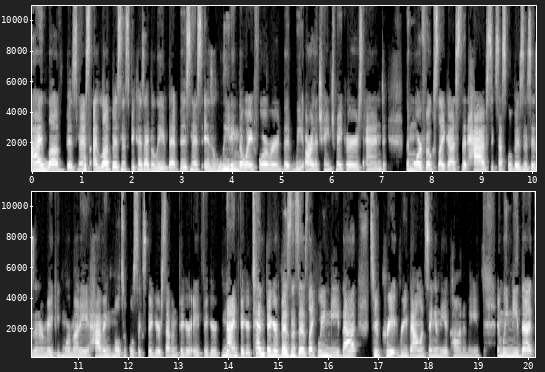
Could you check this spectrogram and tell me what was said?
I love business. I love business because I believe that business is leading the way forward, that we are the change makers. And the more folks like us that have successful businesses and are making more money, having multiple six figure, seven figure, eight figure, nine figure, 10 figure businesses, like we need that to create rebalancing in the economy. And we need that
